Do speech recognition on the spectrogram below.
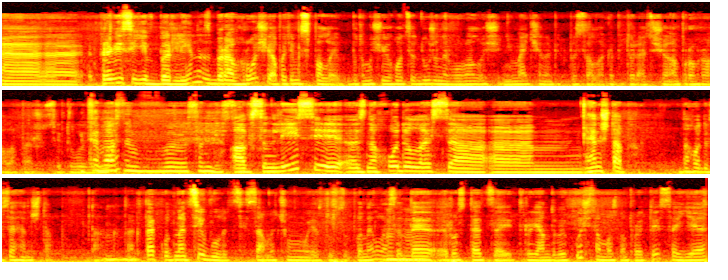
е, привіз її в Берлін, збирав гроші, а потім спалив, бо тому що його це дуже нервувало, що Німеччина підписала капітуляцію, що вона програла Першу світову Це власне в Сан-Лісі. А в Сен-Лісі е, знаходилася ем, генштаб. Знаходився генштаб. Так, Мгм. так, так. От на цій вулиці, саме чому я тут зупинилася, Мгм. де росте цей трояндовий кущ, там можна пройтися, є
